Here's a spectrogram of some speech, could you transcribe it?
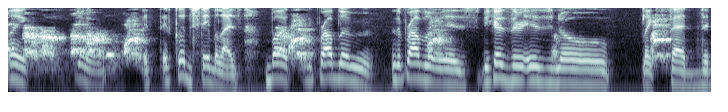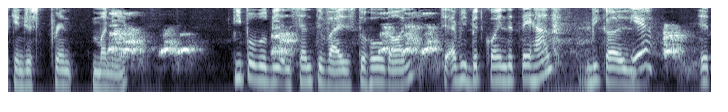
Like you know, it it could stabilize, but the problem the problem is because there is no like Fed that can just print money. People will be incentivized to hold on to every Bitcoin that they have because Yeah. it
